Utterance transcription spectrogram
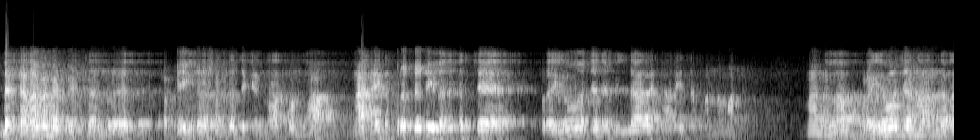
இந்த கறவைகள் பின்சென்று அப்படிங்கிற சப்தத்துக்கு என்ன அர்த்தம்னா நாங்க இந்த பிரகதியில இருக்கிறச்ச பிரயோஜனம் இல்லாத காரியத்தை பண்ண மாட்டோம். நாங்கெல்லாம் பிரயோஜனாந்தர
